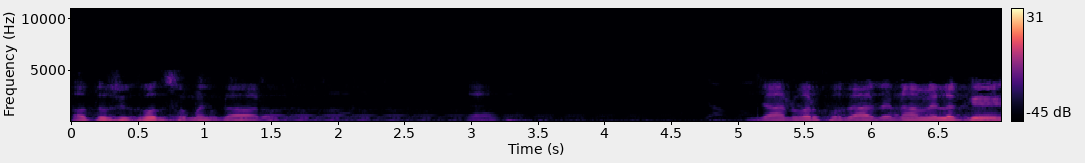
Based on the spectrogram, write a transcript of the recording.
اور تھی خود سمجھدار ہو۔ جانور خدا دے نامے لگے۔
